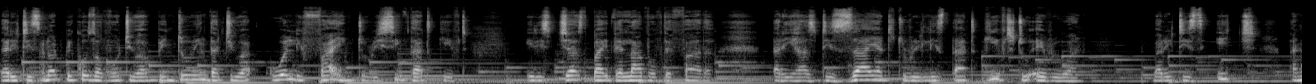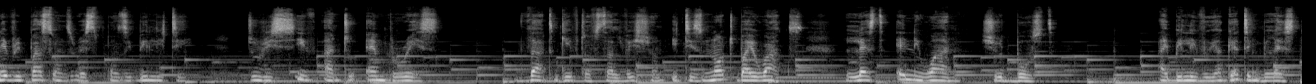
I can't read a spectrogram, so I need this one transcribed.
That it is not because of what you have been doing that you are qualifying to receive that gift. It is just by the love of the Father that He has desired to release that gift to everyone. But it is each and every person's responsibility to receive and to embrace that gift of salvation. It is not by works, lest anyone should boast. I believe we are getting blessed.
